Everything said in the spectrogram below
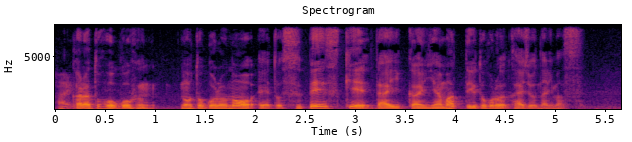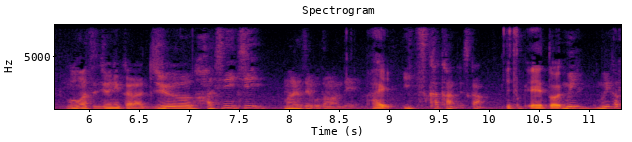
はい。から徒歩5分のところの、えー、とスペース K 代官山っていうところが会場になります。5月12から18日までということなんではい。5日間ですか？いつえっ、と 6, 6日間。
